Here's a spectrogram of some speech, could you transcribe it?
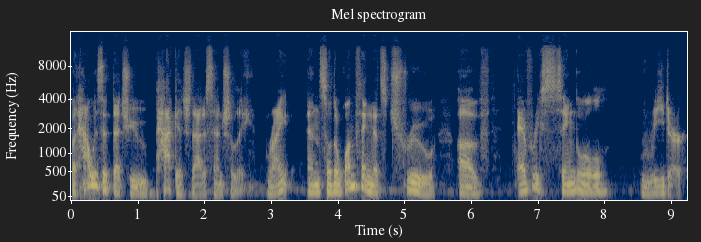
but how is it that you package that essentially, right? And so the one thing that's true of every single reader,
